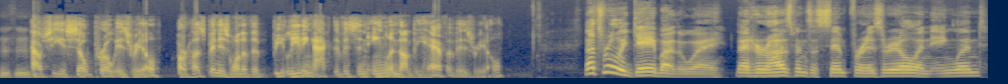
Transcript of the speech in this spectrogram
mm-hmm. how she is so pro Israel. Her husband is one of the leading activists in England on behalf of Israel. That's really gay, by the way, that her husband's a simp for Israel and England.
